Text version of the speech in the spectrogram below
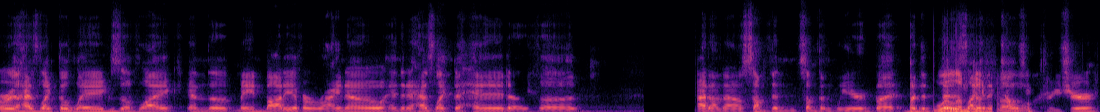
or it has like the legs of like and the main body of a rhino, and then it has like the head of uh, I don't know something something weird, but but it's Willem like an intelligent creature,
